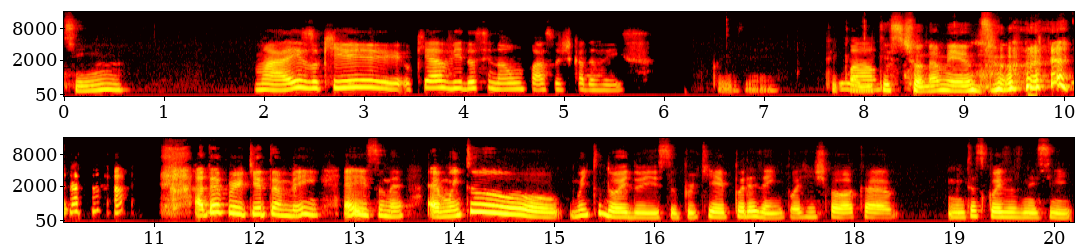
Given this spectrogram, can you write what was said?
Sim. Mas o que, o que é a vida se não um passo de cada vez? Pois é. Fica aí o questionamento. Até porque também é isso, né? É muito, muito doido isso, porque, por exemplo, a gente coloca muitas coisas nesse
